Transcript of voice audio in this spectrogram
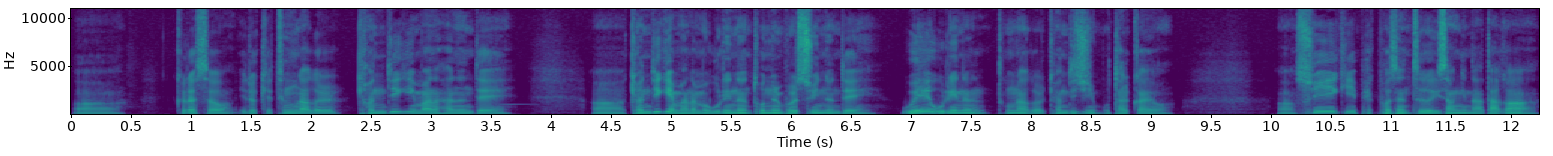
어, 그래서 이렇게 등락을 견디기만 하는데 어, 견디기만 하면 우리는 돈을 벌 수 있는데 왜 우리는 등락을 견디지 못할까요? 어, 수익이 100% 이상이 나다가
